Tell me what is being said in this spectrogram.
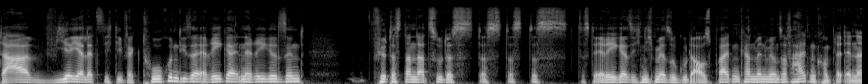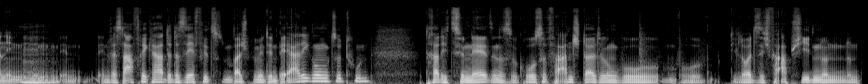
da wir ja letztlich die Vektoren dieser Erreger in der Regel sind, führt das dann dazu, dass, dass, dass, dass, dass der Erreger sich nicht mehr so gut ausbreiten kann, wenn wir unser Verhalten komplett ändern. In, mhm. in, in, in Westafrika hatte das sehr viel zum Beispiel mit den Beerdigungen zu tun. traditionell sind das so große Veranstaltungen, wo, wo die Leute sich verabschieden und, und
